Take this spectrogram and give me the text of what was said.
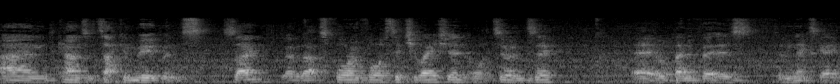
and counter-attacking movements. So whether that's four and four situation or two and two, uh, it will benefit us for the next game.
